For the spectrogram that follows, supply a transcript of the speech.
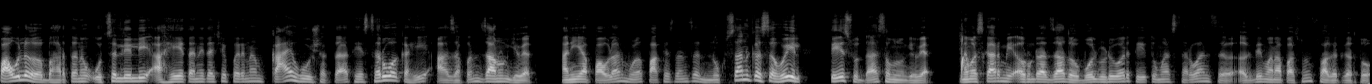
पावलं भारतानं उचललेली आहेत आणि त्याचे परिणाम काय होऊ शकतात हे सर्व काही आज आपण जाणून घेऊयात. आणि या पावलांमुळे पाकिस्तानचं नुकसान कसं होईल ते सुद्धा समजून घेऊयात नमस्कार मी अरुणराज जाधव. बोल व्हिडिओवरती तुम्हा सर्वांचं अगदी मनापासून स्वागत करतो.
